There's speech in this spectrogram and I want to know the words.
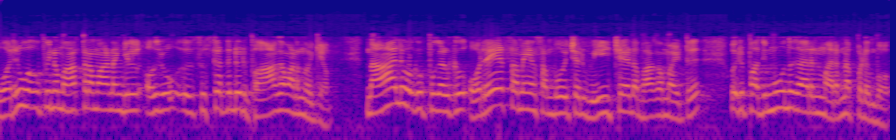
ഒരു വകുപ്പിന് മാത്രമാണെങ്കിൽ ഒരു സിസ്റ്റത്തിന്റെ ഒരു ഭാഗമാണെന്ന് വയ്ക്കാം. നാല് വകുപ്പുകൾക്ക് ഒരേ സമയം സംഭവിച്ച ഒരു വീഴ്ചയുടെ ഭാഗമായിട്ട് ഒരു പതിമൂന്നുകാരൻ മരണപ്പെടുമ്പോൾ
